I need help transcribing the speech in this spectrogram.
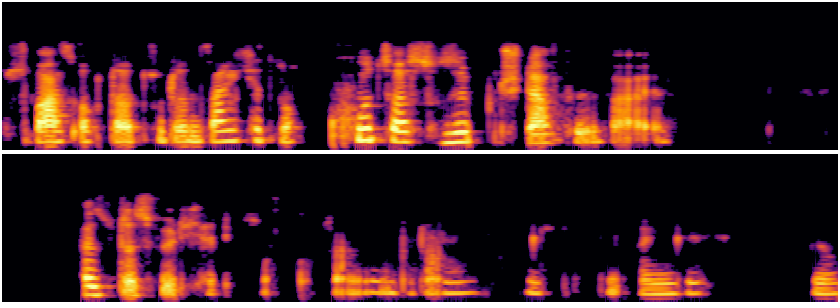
das war es auch dazu. Dann sage ich jetzt noch kurz was zur siebten Staffel, weil also das würde ich halt jetzt noch kurz sagen. Und dann eigentlich, ja.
